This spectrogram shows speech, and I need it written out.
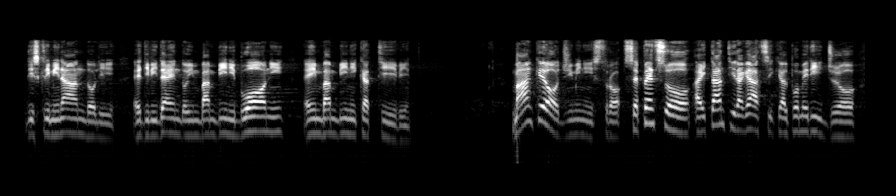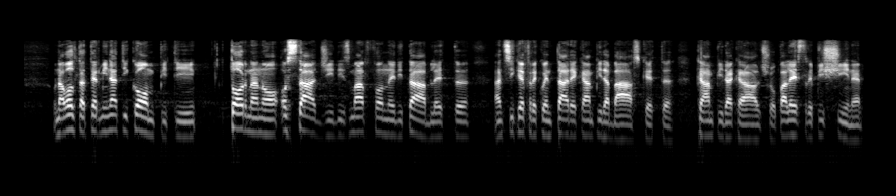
discriminandoli e dividendo in bambini buoni e in bambini cattivi. Ma anche oggi, Ministro, se penso ai tanti ragazzi che al pomeriggio, una volta terminati i compiti, tornano ostaggi di smartphone e di tablet anziché frequentare campi da basket, campi da calcio, palestre e piscine,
